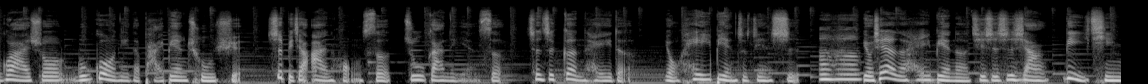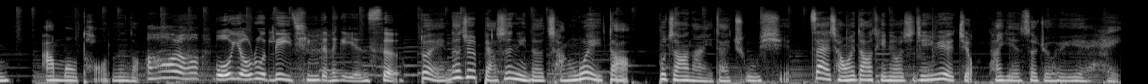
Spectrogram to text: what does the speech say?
过来说，如果你的排便出血是比较暗红色、猪肝的颜色，甚至更黑的。有黑便这件事，嗯哼，有些人的黑便呢，其实是像沥青、阿莫头的那种。哦，然后柏油路沥青的那个颜色，对，那就表示你的肠胃道不知道哪里在出血，在肠胃道停留的时间越久，它颜色就会越黑。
